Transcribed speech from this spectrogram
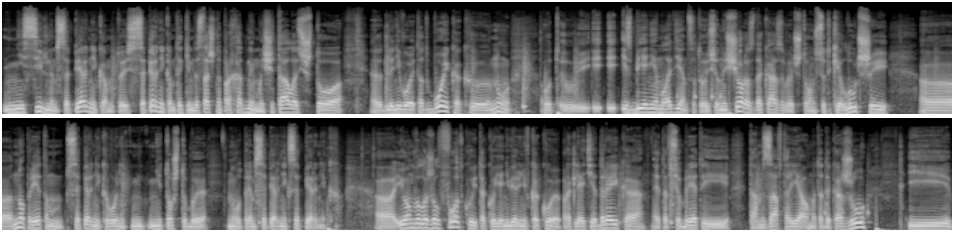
не сильным соперником, то есть соперником таким достаточно проходным. И считалось, что для него этот бой как ну, вот, избиение младенца. То есть он еще раз доказывает, что он все-таки лучший, э, но при этом соперник его не, не то чтобы, ну вот прям соперник-соперник. Э, и он выложил фотку и такой, я не верю ни в какое проклятие Дрейка, это все бред, и там завтра я вам это докажу. И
